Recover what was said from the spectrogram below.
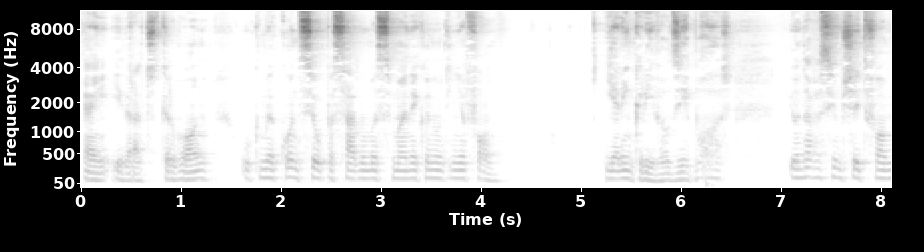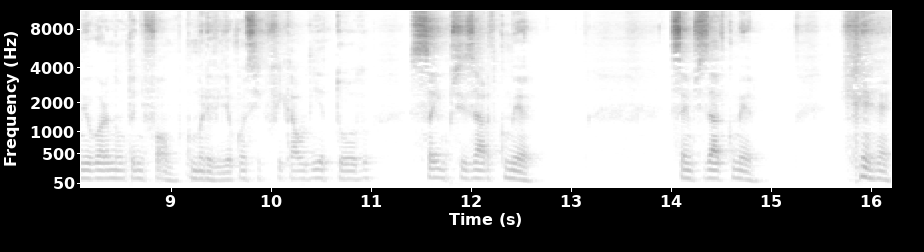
em hidratos de carbono. O que me aconteceu passado uma semana é que eu não tinha fome. E era incrível, dizia, boas, eu andava sempre cheio de fome e agora não tenho fome. Que maravilha, eu consigo ficar o dia todo sem precisar de comer sem precisar de comer.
